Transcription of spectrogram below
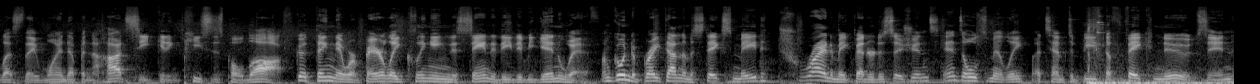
lest they wind up in the hot seat getting pieces pulled off. Good thing they were barely clinging to sanity to begin begin with. I'm going to break down the mistakes made, try to make better decisions, and ultimately attempt to beat the fake news in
